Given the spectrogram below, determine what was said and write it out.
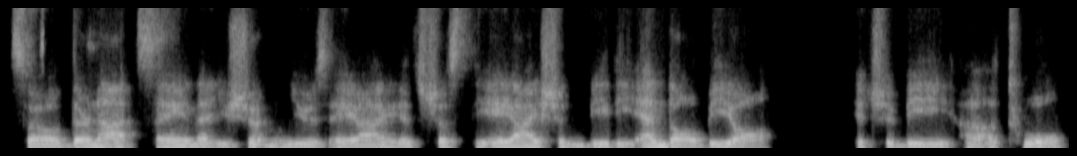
So they're not saying that you shouldn't use AI. It's just the AI shouldn't be the end all be all. It should be uh, a tool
